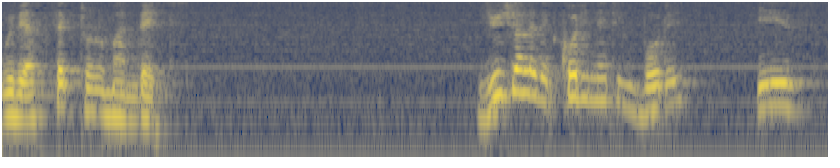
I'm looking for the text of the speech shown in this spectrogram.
with their sectoral mandate. Usually the coordinating body is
